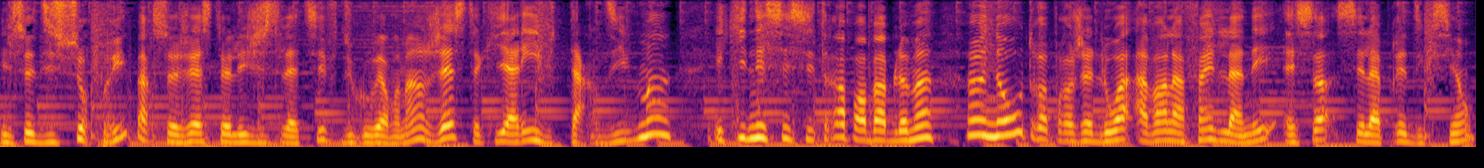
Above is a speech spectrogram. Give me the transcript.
Il se dit surpris par ce geste législatif du gouvernement, geste qui arrive tardivement et qui nécessitera probablement un autre projet de loi avant la fin de l'année, et ça, c'est la prédiction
